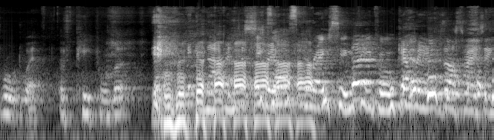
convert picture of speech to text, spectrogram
broad web of people that in our Exasperating people. Can be exasperating.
